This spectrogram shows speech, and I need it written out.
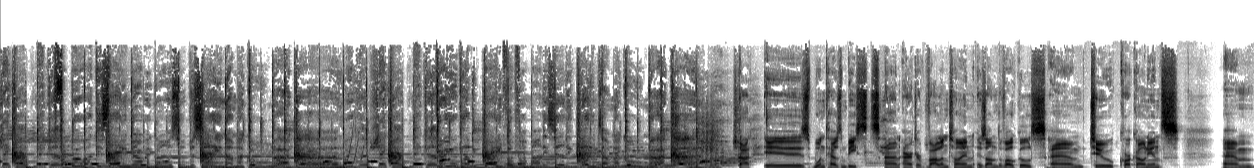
shake up, make up. What they saying, girl, we going super sane. I'm like, oh my god. Make up. Shake up, make up. Girl, you got me praying, fuck from all these silly games. I'm like, oh my god. That is 1000 Beasts, and Arthur Valentine is on the vocals. Um, two Corkonians. Um,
